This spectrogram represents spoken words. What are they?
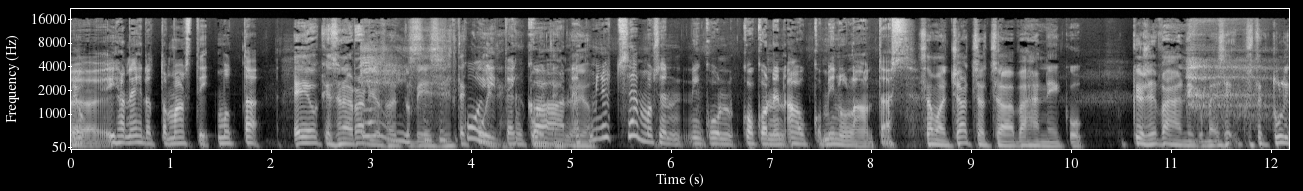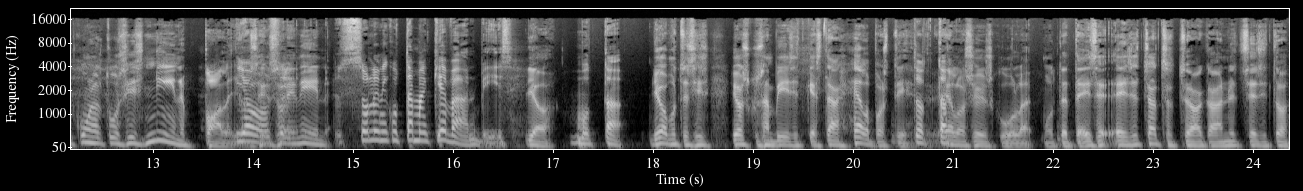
ö, ihan ehdottomasti, mutta ei oikein sellainen ei se radiosoittobiisi sit sitten kuitenkaan. kuitenkaan, joo. Et nyt semmoisen niin kuin kokonen aukko minulla on tässä. Samoin cha cha vähän niin kuin, kyllä se vähän niin kuin, me, se, sitä tuli kuunneltua siis niin paljon. se, se, oli niin, Se oli niin kuin tämän kevään biisi, joo. mutta Joo, mutta siis joskushan biisit kestää helposti Totta. elosyyskuulle, mutta että ei se, ei se chatsatsoakaan nyt se sit ole.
